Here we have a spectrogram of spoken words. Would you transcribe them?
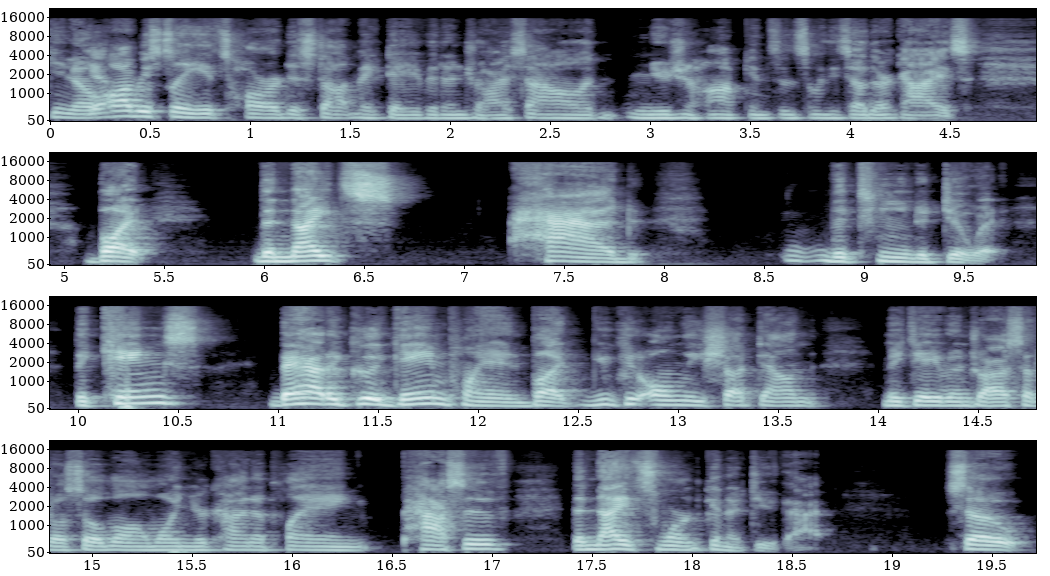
You know, yeah. obviously it's hard to stop McDavid and Draisaitl and Nugent Hopkins and some of these other guys, but the Knights had the team to do it. The Kings, they had a good game plan, but you could only shut down McDavid and Draisaitl so long when you're kind of playing passive. The Knights weren't going to do that. So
